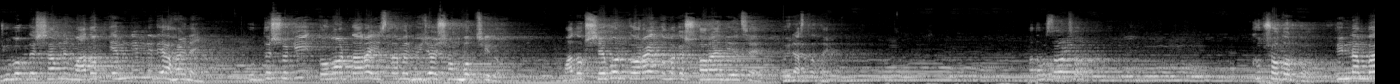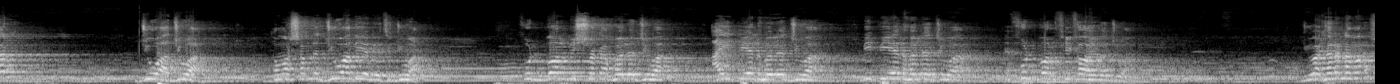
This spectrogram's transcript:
যুবকদের সামনে মাদক এমনি এমনি দেওয়া হয় নাই। উদ্দেশ্য কি? তোমার দ্বারা ইসলামের বিজয় সম্ভব ছিল। মাদক সেবন করাই তোমাকে সরাই দিয়েছে ওই রাস্তা থেকে। কথা বুঝতে পারছ? খুব সতর্ক। তিন নাম্বার? জুয়া জুয়া। তোমার সামনে জুয়া দিয়ে দিয়েছে, জুয়া। ফুটবল বিশ্বকাপ হইলে জুয়া, আইপিএল হইলে জুয়া, বিপিএল হইলে জুয়া ফুটবল, ফিফা হইলে জুয়া। জুয়া খেলে না মানুষ?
